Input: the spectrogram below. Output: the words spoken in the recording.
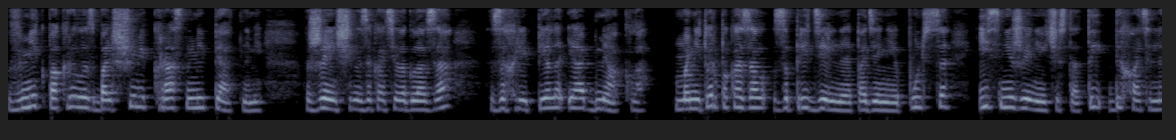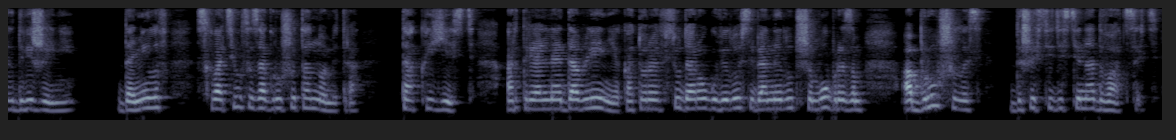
вмиг покрылась большими красными пятнами. Женщина закатила глаза, захрипела и обмякла. Монитор показал запредельное падение пульса и снижение частоты дыхательных движений. Данилов схватился за грушу тонометра. Так и есть. Артериальное давление, которое всю дорогу вело себя наилучшим образом, обрушилось до 60 на 20.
